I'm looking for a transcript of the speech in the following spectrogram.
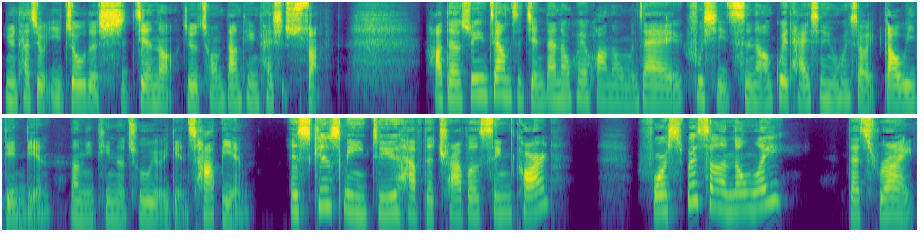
因为它只有一周的时间呢，就是从当天开始算。好的，所以这样子简单的绘画呢，我们再复习一次，然后柜台声音会稍微高一点点，让你听得出有一点差别。Excuse me, do you have the travel SIM card for Switzerland only? That's right.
